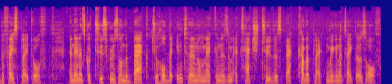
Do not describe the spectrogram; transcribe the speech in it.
the faceplate off, and then it's got two screws on the back to hold the internal mechanism attached to this back cover plate and we're going to take those off.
